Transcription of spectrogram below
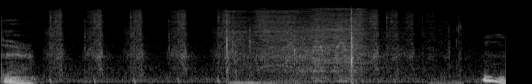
There. Hmm.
